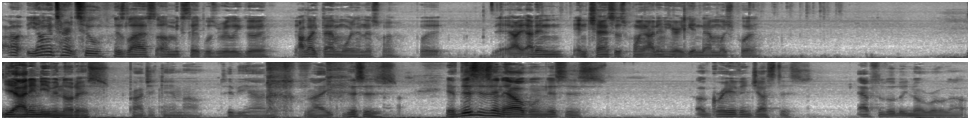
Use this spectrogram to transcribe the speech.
Uh, Young and Turn Two, his last uh, mixtape was really good. I like that more than this one, but I, I didn't. In Chance's point, I didn't hear it getting that much play. Yeah, I didn't even know this project came out. To be honest, like this is, if this is an album, this is a grave injustice. Absolutely no rollout.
